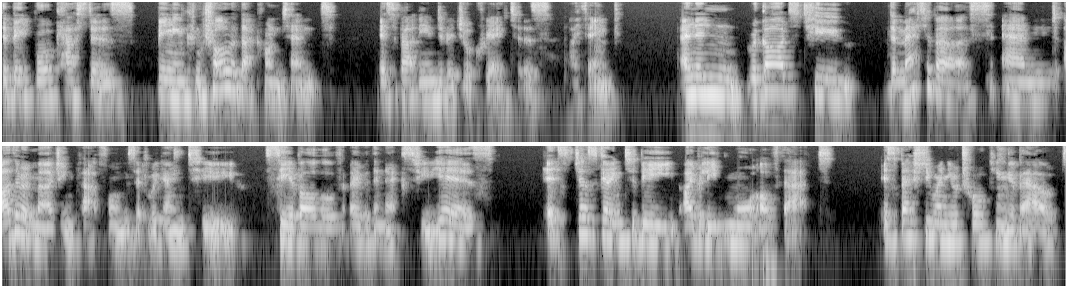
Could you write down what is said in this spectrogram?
the big broadcasters being in control of that content. It's about the individual creators, I think. And in regards to the metaverse and other emerging platforms that we're going to see evolve over the next few years, it's just going to be, I believe, more of that, especially when you're talking about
